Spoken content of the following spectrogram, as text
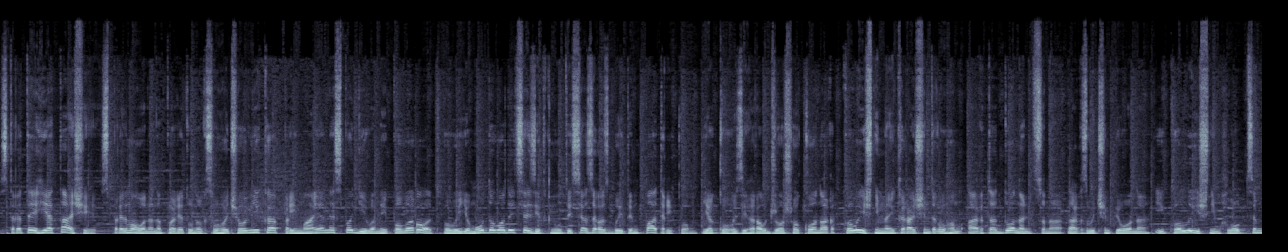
Стратегія Таші, спрямована на порятунок свого чоловіка, приймає несподіваний поворот, коли йому доводиться зіткнутися з розбитим Патріком, якого зіграв Джош О'Конор, колишнім найкращим другом Арта Дональдсона, так звуть чемпіона, і колишнім хлопцем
